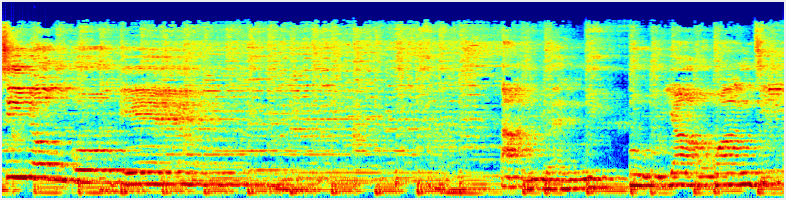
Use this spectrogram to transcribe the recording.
心永不变。但愿你不要忘记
